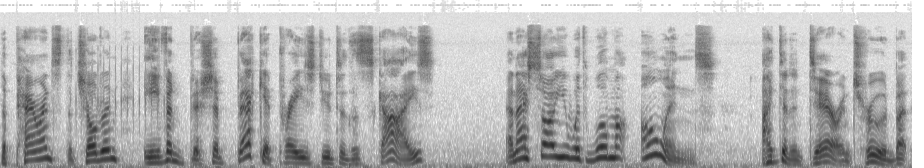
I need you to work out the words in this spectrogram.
the parents, the children, even Bishop Beckett praised you to the skies. And I saw you with Wilma Owens. I didn't dare intrude, but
